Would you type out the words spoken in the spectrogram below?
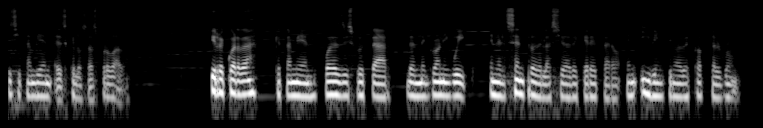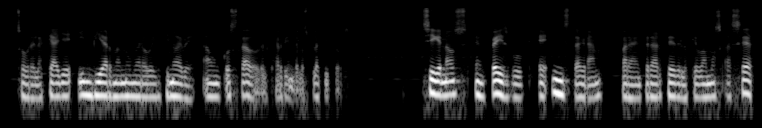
Y si también es que los has probado. Y recuerda que también puedes disfrutar del Negroni Week en el centro de la ciudad de Querétaro en I-29 Cocktail Room, sobre la calle Invierno número 29, a un costado del Jardín de los Platitos. Síguenos en Facebook e Instagram para enterarte de lo que vamos a hacer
